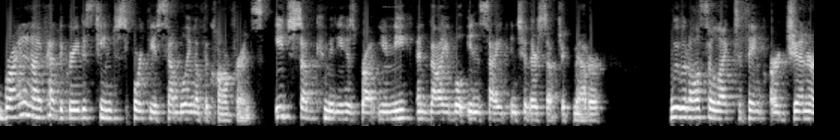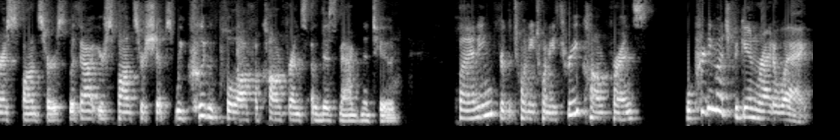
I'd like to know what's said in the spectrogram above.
Brian and I have had the greatest team to support the assembling of the conference. Each subcommittee has brought unique and valuable insight into their subject matter. We would also like to thank our generous sponsors. Without your sponsorships, we couldn't pull off a conference of this magnitude. Planning for the 2023 conference will pretty much begin right away.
